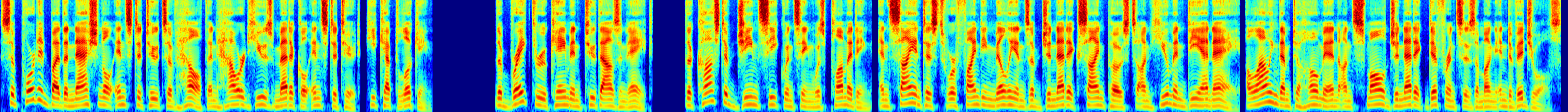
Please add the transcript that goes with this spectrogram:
Supported by the National Institutes of Health and Howard Hughes Medical Institute, he kept looking. The breakthrough came in 2008. The cost of gene sequencing was plummeting, and scientists were finding millions of genetic signposts on human DNA, allowing them to home in on small genetic differences among individuals.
